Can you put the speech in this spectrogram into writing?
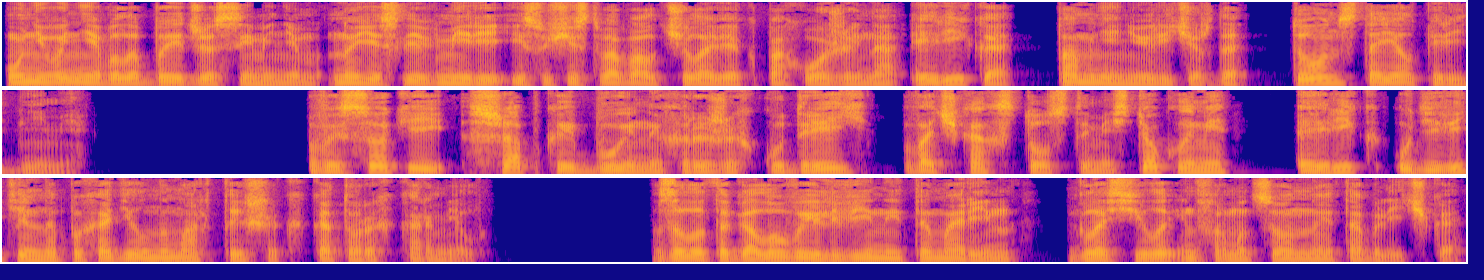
У него не было бейджа с именем, но если в мире и существовал человек, похожий на Эрика, по мнению Ричарда, то он стоял перед ними. Высокий, с шапкой буйных рыжих кудрей, в очках с толстыми стеклами, Эрик удивительно походил на мартышек, которых кормил. «Золотоголовый львиный тамарин», гласила информационная табличка.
